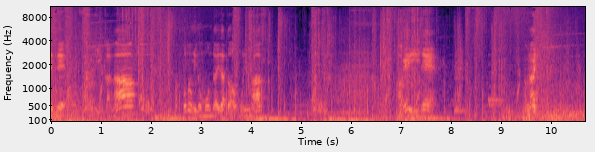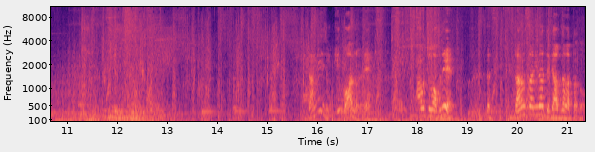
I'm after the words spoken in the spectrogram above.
えていいかな、まあ、好みの問題だとは思います。あげいいね。危ない。ダメージも結構あるのよね。あちょっと危ねえ。段差になってて危なかったぞ。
